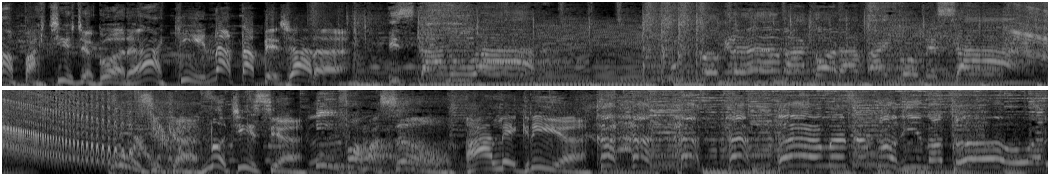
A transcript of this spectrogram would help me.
A partir de agora, aqui na Tapejara. Está no ar. O programa agora vai começar. Música, notícia, informação, alegria. ah, mas eu tô rindo à toa.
